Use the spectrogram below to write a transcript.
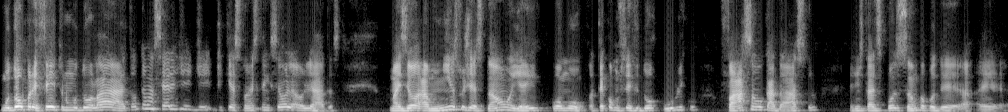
mudou o prefeito, não mudou lá. Então tem uma série de, de, de questões que têm que ser olhadas. Mas eu, a minha sugestão, e aí, como até como servidor público, façam o cadastro. A gente está à disposição para poder é,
